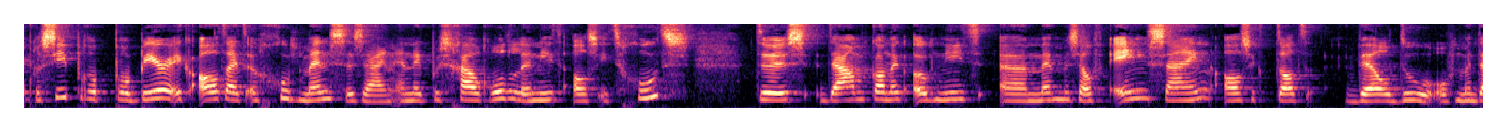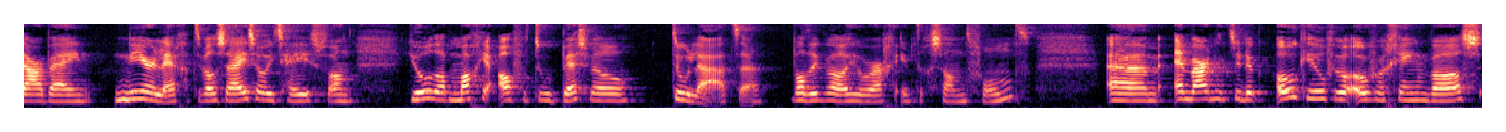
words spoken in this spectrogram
principe probeer ik altijd een goed mens te zijn. En ik beschouw roddelen niet als iets goeds. Dus daarom kan ik ook niet uh, met mezelf eens zijn als ik dat wel doe. Of me daarbij neerleggen. Terwijl zij zoiets heeft van. joh, dat mag je af en toe best wel toelaten. Wat ik wel heel erg interessant vond. Um, en waar het natuurlijk ook heel veel over ging was...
